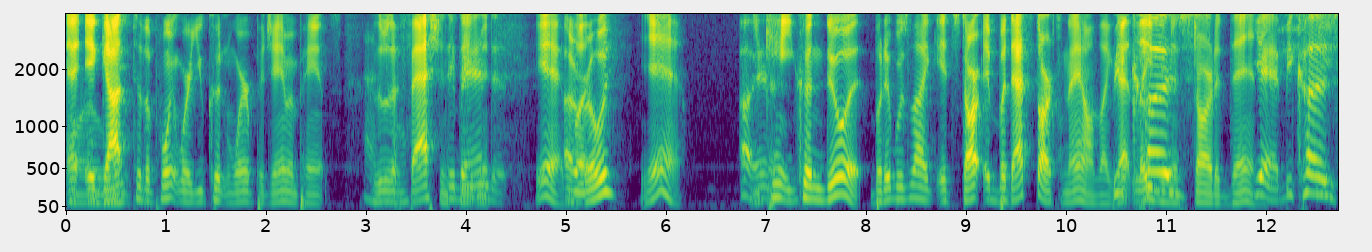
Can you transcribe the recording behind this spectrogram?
Yeah, you it, got to the point where you couldn't wear pajama pants 'cause That's it was a fashion They statement. banned it. Yeah, Oh, but really? yeah, Oh you yeah. can't. You couldn't do it. But it was like it started. But that starts now. Like that laziness started then. Yeah, because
